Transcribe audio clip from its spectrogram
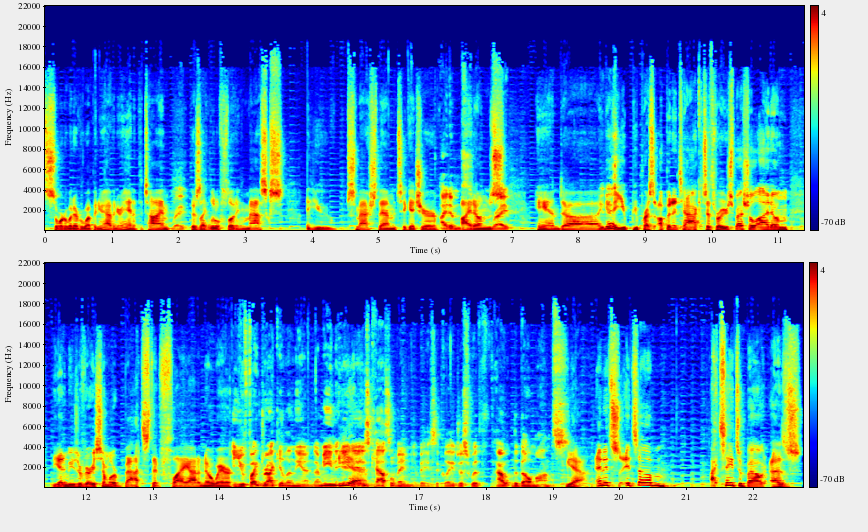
sword or whatever weapon you have in your hand at the time. Right. There's like little floating masks. You smash them to get your Items, Items. right. And uh, yeah, is- you, you press up and attack to throw your special item. The enemies are very similar bats that fly out of nowhere. you fight Dracula in the end. I mean, it is Yeah. Castlevania basically, just without the Belmonts. Yeah, and it's it's um, I'd say it's about as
